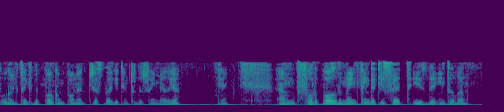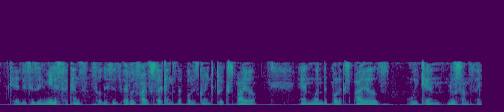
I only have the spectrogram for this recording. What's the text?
We're going to take the poll component, just drag it into the same area. Okay. Um, for the poll, the main thing that you set is the interval. Okay, this is in milliseconds, so this is every 5 seconds the poll is going to expire. And when the poll expires, we can do something.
